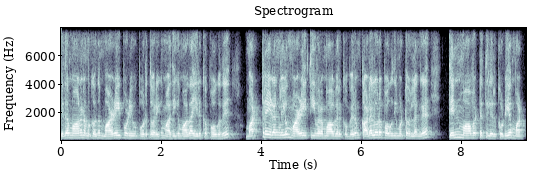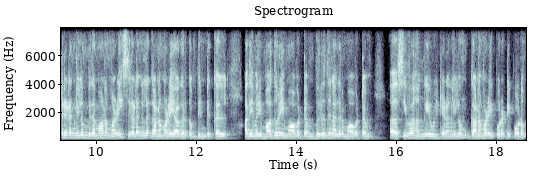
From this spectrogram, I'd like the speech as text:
விதமான நமக்கு வந்து மழை பொழிவு பொறுத்த வரைக்கும் அதிகமாக தான் இருக்க போகுது. மற்ற இடங்களிலும் மழை தீவிரமாக இருக்கும். வெறும் கடலோர பகுதி மட்டும் இல்லைங்க. தென் மாவட்டத்தில் இருக்கக்கூடிய மற்ற இடங்களிலும் மிதமான மழை சில இடங்களில் கனமழையாக இருக்கும். திண்டுக்கல் அதே மாதிரி மதுரை மாவட்டம் விருதுநகர் மாவட்டம் சிவகங்கை உள்ளிட்ட இடங்களிலும் கனமழை புரட்டி போடும்.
